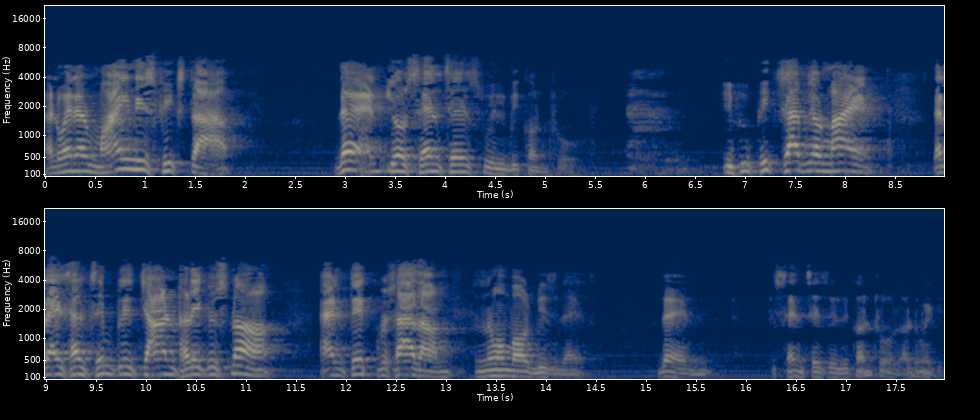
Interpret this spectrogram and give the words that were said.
And when your mind is fixed up, then your senses will be controlled. If you fix up your mind that I shall simply chant Hare Krishna and take prasadam, no more business, then the senses will be controlled automatically.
